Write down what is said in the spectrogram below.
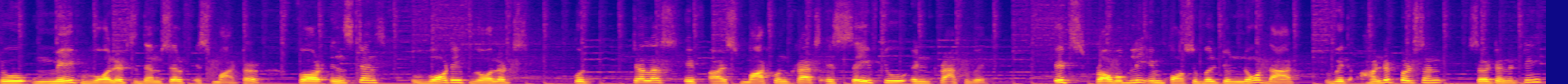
to make wallets themselves smarter. For instance what if wallets could tell us if our smart contracts is safe to interact with? It's probably impossible to know that with 100% certainty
